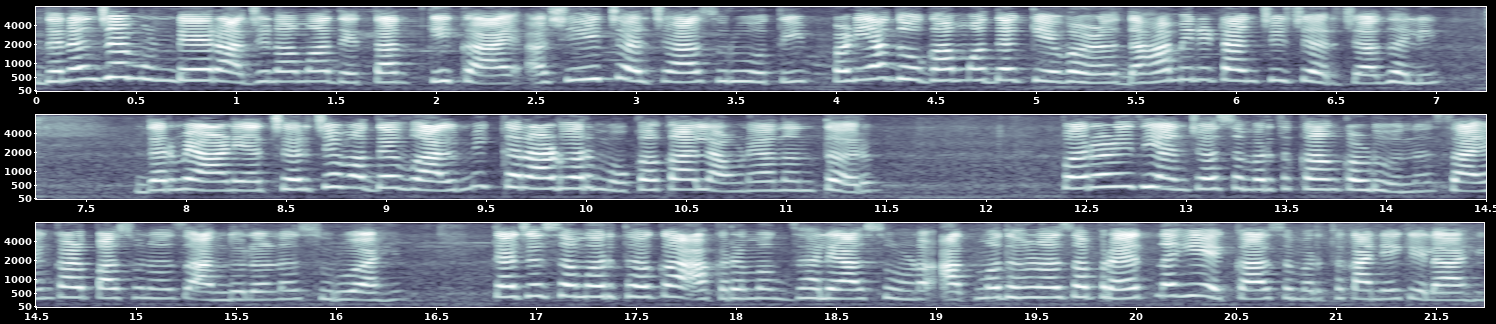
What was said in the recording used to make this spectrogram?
धनंजय मुंडे राजीनामा देतात की काय अशीही चर्चा सुरू होती पण या दोघांमध्ये केवळ दहा मिनिटांची चर्चा झाली. दरम्यान या चर्चेमध्ये वाल्मिक कराडवर मोकाका लावण्यानंतर परळीत यांच्या समर्थकांकडून सायंकाळपासूनच आंदोलन सुरू आहे. त्याचे समर्थक आक्रमक झाले असून आत्मदहनाचा प्रयत्नही एका समर्थकाने केला आहे.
